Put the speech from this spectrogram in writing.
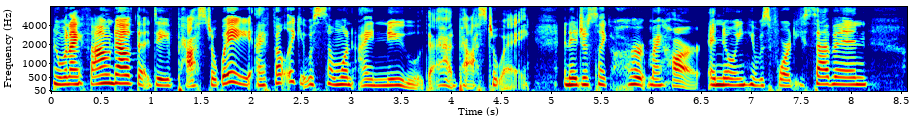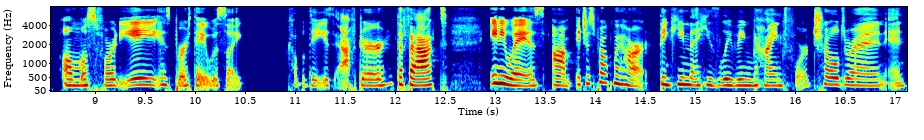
And when I found out that Dave passed away, I felt like it was someone I knew that had passed away. And it just like hurt my heart. And knowing he was 47, almost 48, his birthday was like a couple days after the fact. Anyways, um, it just broke my heart thinking that he's leaving behind four children. And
